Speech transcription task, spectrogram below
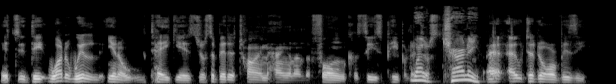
It's the, what it will you know take is just a bit of time hanging on the phone because these people are well, just Charlie out the door busy.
